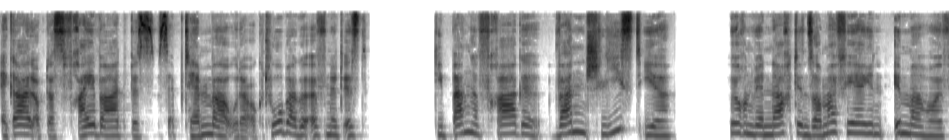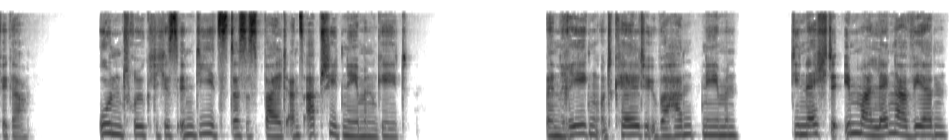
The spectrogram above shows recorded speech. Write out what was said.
egal, ob das Freibad bis September oder Oktober geöffnet ist, die bange Frage, wann schließt ihr, hören wir nach den Sommerferien immer häufiger. Untrügliches Indiz, dass es bald ans Abschiednehmen geht. Wenn Regen und Kälte überhand nehmen, die Nächte immer länger werden,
